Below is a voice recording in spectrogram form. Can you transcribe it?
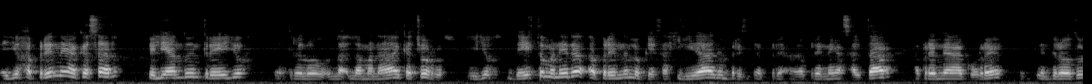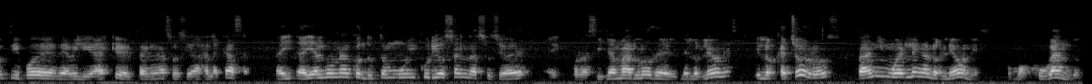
Ellos aprenden a cazar peleando entre ellos, entre la, manada de cachorros. Ellos de esta manera aprenden lo que es agilidad, aprenden a saltar, aprenden a correr, entre otro tipo de, habilidades que están asociadas a la caza. Hay, hay, alguna conducta muy curiosa en las sociedades, eh, por así llamarlo, de, los leones, que los cachorros van y muerden a los leones, como jugando,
